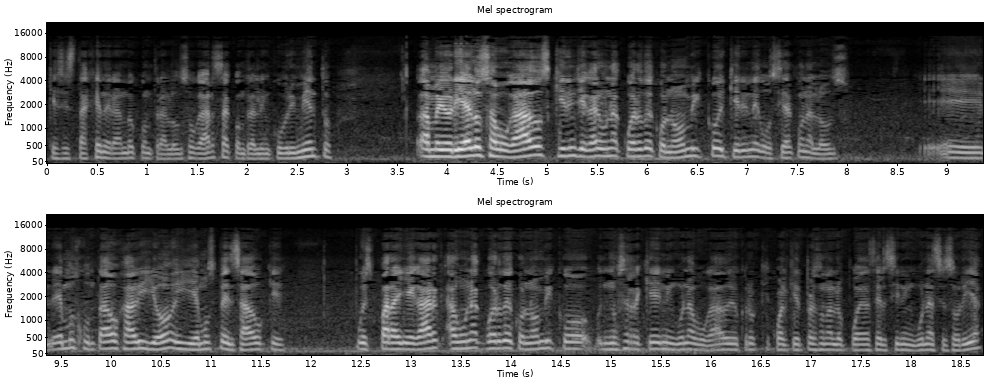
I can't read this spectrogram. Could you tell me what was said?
que, se está generando contra Alonso Garza, contra el encubrimiento. La mayoría de los abogados quieren llegar a un acuerdo económico y quieren negociar con Alonso. Eh, hemos juntado Javi y yo y hemos pensado que pues para llegar a un acuerdo económico no se requiere ningún abogado, yo creo que cualquier persona lo puede hacer sin ninguna asesoría.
